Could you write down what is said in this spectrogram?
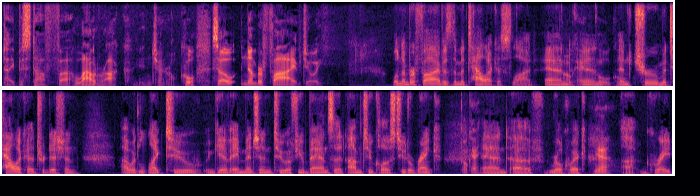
type of stuff, uh, loud rock in general. Cool. So number five, Joey. Well, number five is the Metallica slot, and Okay, in, cool, cool. in true Metallica tradition, I would like to give a mention to a few bands that I'm too close to to rank. Okay. And uh, real quick, Yeah. uh, great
